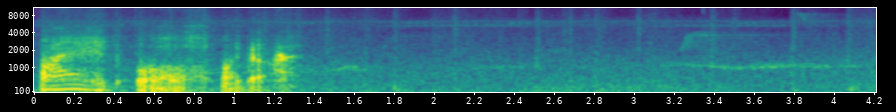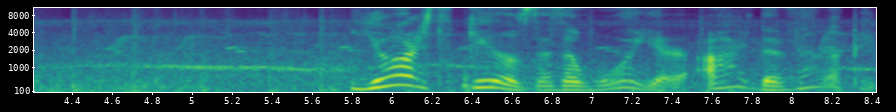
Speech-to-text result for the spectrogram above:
Why? Oh my god. Your skills as a warrior are developing,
